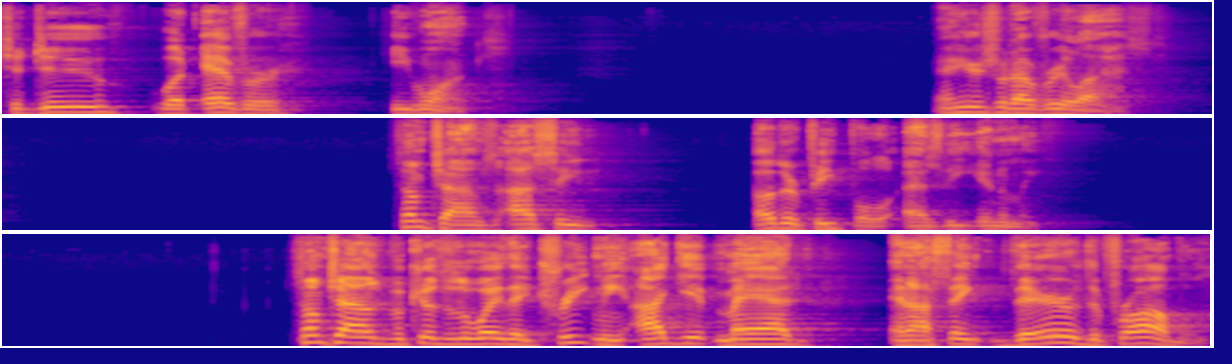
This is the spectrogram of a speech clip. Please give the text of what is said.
to do whatever he wants. Now, here's what I've realized sometimes I see other people as the enemy. Sometimes, because of the way they treat me, I get mad and I think they're the problem.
